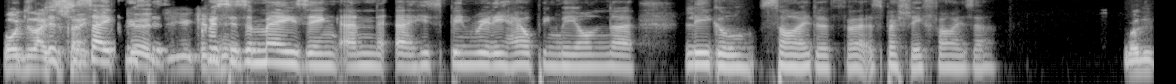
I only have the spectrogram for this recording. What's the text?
What would you like Just to say? to say, Chris, Good, is, Chris hear- is amazing, and uh, he's been really helping me on the legal side of, uh, especially Pfizer. Well, you,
